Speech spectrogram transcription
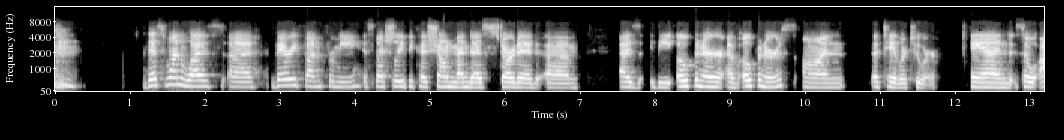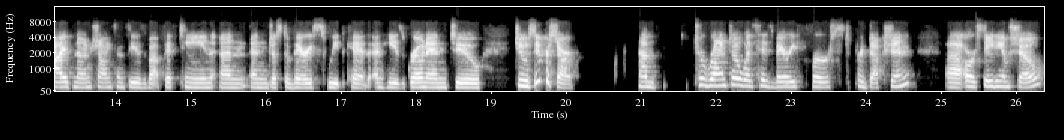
this one was uh, very fun for me, especially because Shawn Mendes started um, as the opener of openers on a Taylor tour and so I've known Shawn since he was about 15 and and just a very sweet kid and he's grown into to a superstar. Um Toronto was his very first production uh, or stadium show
